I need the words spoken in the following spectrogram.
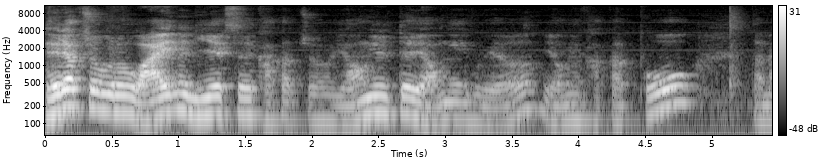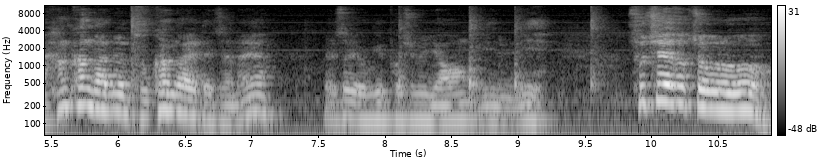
대략적으로 y는 2x에 가깝죠. 0일 때 0이고요. 0에 가깝고 그 다음에 한 칸 가면 두 칸 가야 되잖아요. 그래서 여기 보시면 0, 1, 2 수치 해석적으로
